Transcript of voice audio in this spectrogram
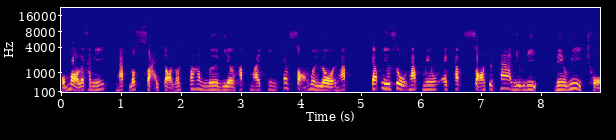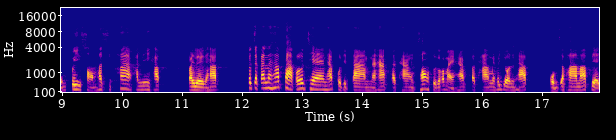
ผมบอกเลยคันนี้นะครับรถสายจอดรถบ้านมือเดียวครับไม่เพียงแค่ 20,000 โลนะครับกับอิ s u ครับ m i l X ครับ 2.5 DVD Navy โฉมปี 2015 คันนี้ครับ ไปเลยนะครับก็จากกันนะครับฝากกดไลค์แชร์นะครับกดติดตามนะครับกับทางช่องสุดยอดใหม่ครับกับทางเมพยนต์ครับ ผมจะพามาอัปเดต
